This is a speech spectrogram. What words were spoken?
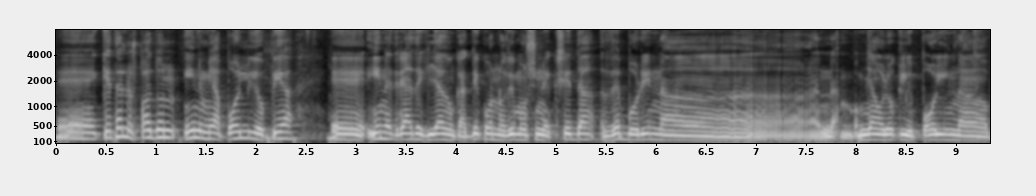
Ε, και τέλος πάντων είναι μια πόλη η οποία ε, είναι 30.000 κατοίκων, ο Δήμος είναι 60, δεν μπορεί να, να- μια ολόκληρη πόλη να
